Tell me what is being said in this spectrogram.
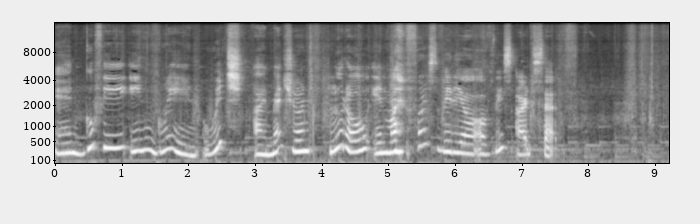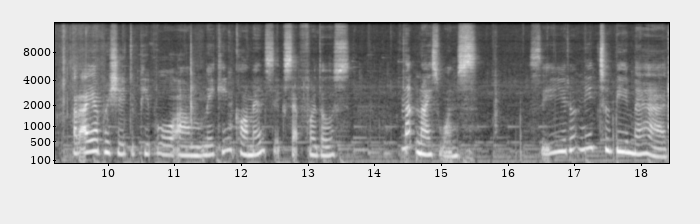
And Goofy in green, which I mentioned Pluto in my first video of this art set. But I appreciate the people um, making comments except for those not nice ones. See, you don't need to be mad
